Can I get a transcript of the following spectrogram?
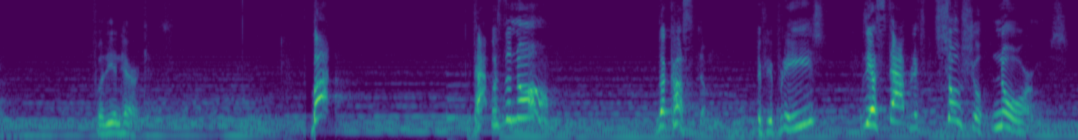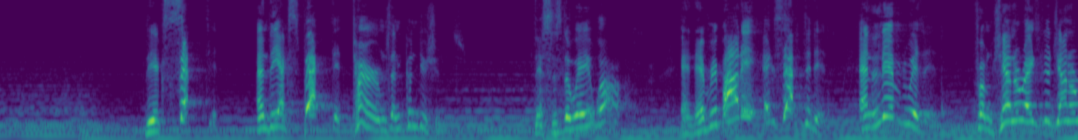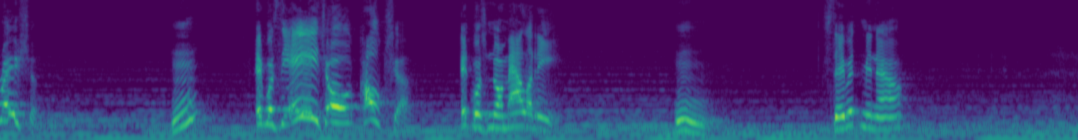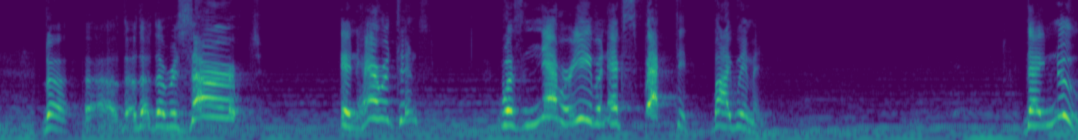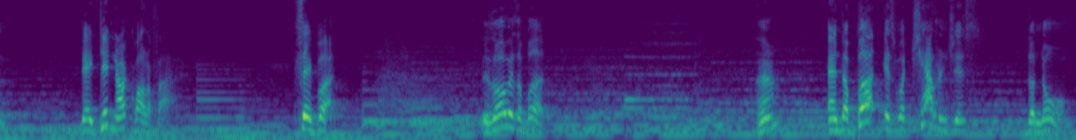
for the inheritance. But that was the norm, the custom, if you please, the established social norms, the accepted and the expected terms and conditions. This is the way it was. And everybody accepted it and lived with it from generation to generation. Hmm? It was the age old culture, it was normality. Hmm. Stay with me now. The, uh, the, the, the reserved inheritance was never even expected by women. They knew they did not qualify. Say, but. There's always a but. Huh? And the but is what challenges the norm.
